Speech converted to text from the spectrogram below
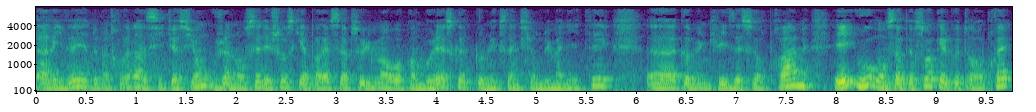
arrivé de me trouver dans des situations où j'annonçais des choses qui apparaissaient absolument rocambolesques, comme l'extinction de l'humanité, euh, comme une crise des subprimes, et où on s'aperçoit quelque temps après,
